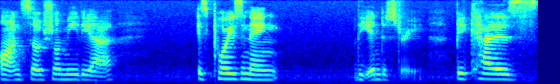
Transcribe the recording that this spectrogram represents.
on social media is poisoning the industry because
